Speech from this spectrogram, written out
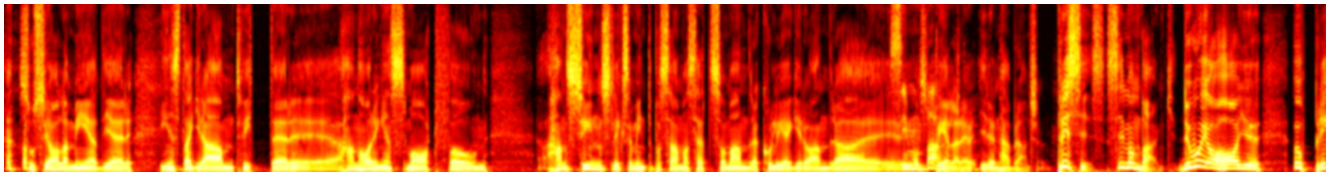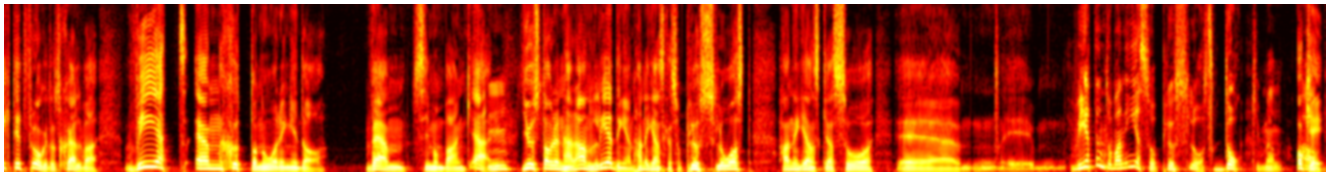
sociala medier, Instagram, Twitter, eh, han har ingen smartphone. Han syns liksom inte på samma sätt som andra kollegor och andra eh, Simon Bank. spelare i den här branschen. Precis, Simon Bank. Du och jag har ju uppriktigt frågat oss själva, vet en 17-åring idag vem Simon Bank är? Mm. Just av den här anledningen, han är ganska så pluslåst, han är ganska så... Eh, eh, Vet inte om han är så pluslås, dock. Okej,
